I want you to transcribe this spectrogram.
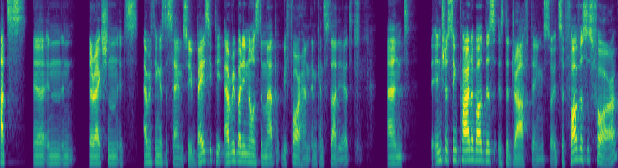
huts uh, in, in direction. It's everything is the same. So you basically everybody knows the map beforehand and can study it. And the interesting part about this is the drafting. So it's a four versus four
